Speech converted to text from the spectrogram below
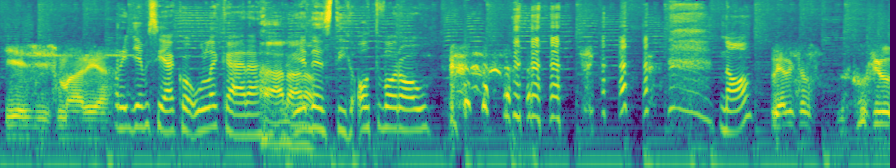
Ježiš Mária. prídem si ako u lekára. Áno, áno. Jeden z tých otvorov. no. Ja by som skúsil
